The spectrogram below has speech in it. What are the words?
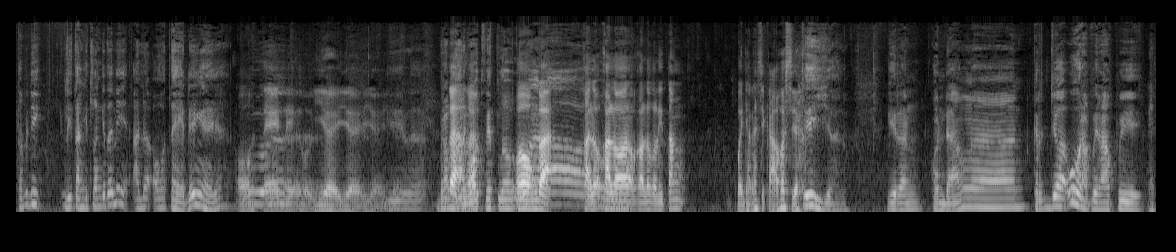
Tapi di di tangkitlang kita nih ada OTD nggak ya? oh TD oh iya iya iya iya Gila. Berapa Enggak, harga enggak. outfit lo? oh Wow. enggak kalau kalau kalau ke Banyak sih kaos ya. Iya loh. giran kondangan kerja uh rapi-rapi. Eh,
